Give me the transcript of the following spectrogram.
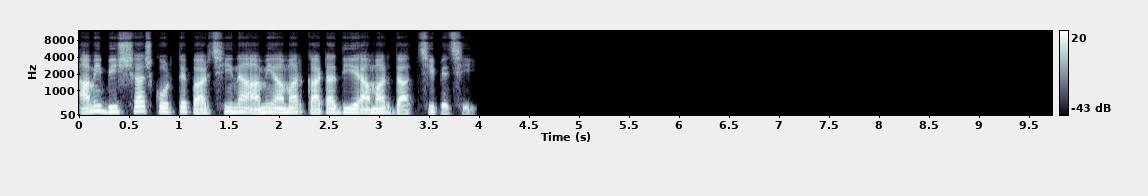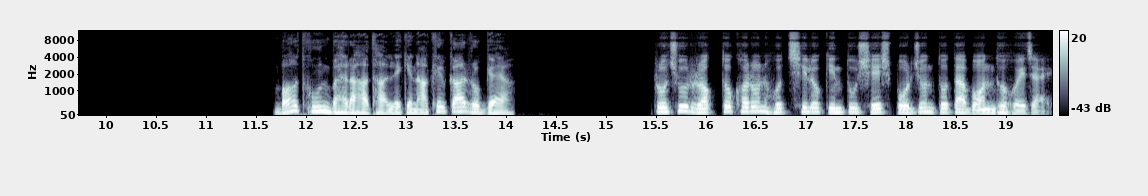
আমি বিশ্বাস করতে পারছি না আমি আমার কাটা দিয়ে আমার দাঁত চিপেছি बहुत खून बह रहा था लेकिन आखिरकार रुक गया প্রচুর রক্তক্ষরণ হচ্ছিল কিন্তু শেষ পর্যন্ত তা বন্ধ হয়ে যায়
